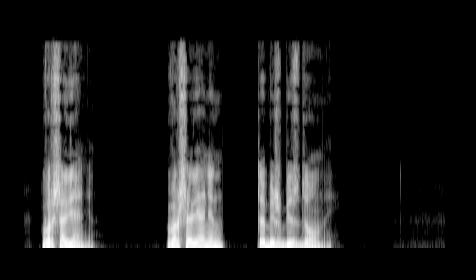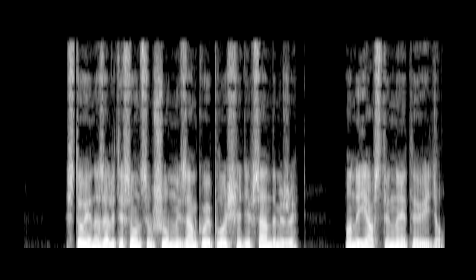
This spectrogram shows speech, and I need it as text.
— варшавянин. Варшавянин, то бишь бездомный. Стоя на залитой солнцем шумной замковой площади в Сандомеже, он явственно это видел.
